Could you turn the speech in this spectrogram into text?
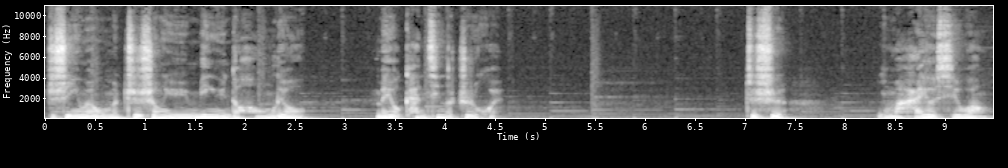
只是因为我们置身于命运的洪流，没有看清的智慧。只是我们还有希望，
